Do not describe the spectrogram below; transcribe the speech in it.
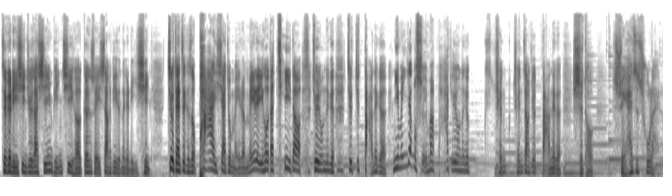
这个理性就是他心平气和跟随上帝的那个理性，就在这个时候，啪一下就没了。没了以后，他气到就用那个就就打那个，你们要水吗？啪就用那个。权权杖就打那个石头，水还是出来了。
